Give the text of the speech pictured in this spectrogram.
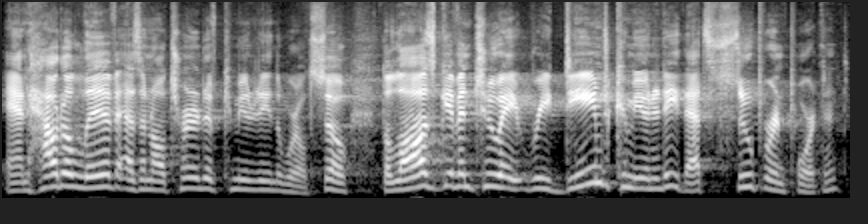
and how to live as an alternative community in the world. So the law is given to a redeemed community, that's super important,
